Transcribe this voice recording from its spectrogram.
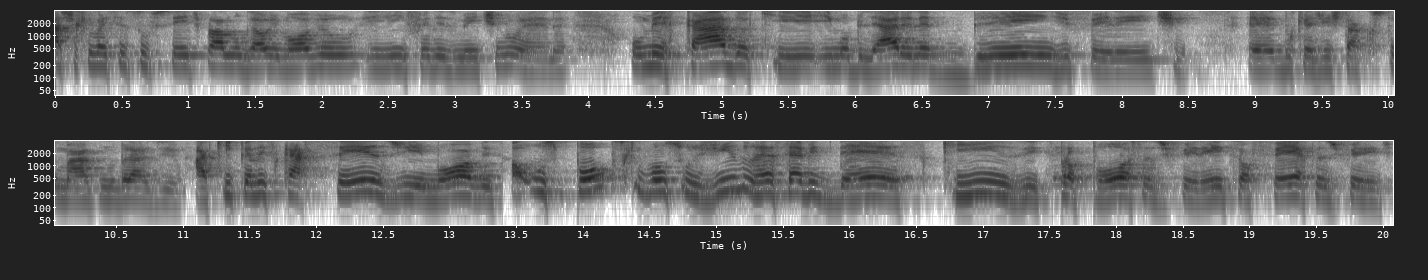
acha que vai ser suficiente para alugar o imóvel e infelizmente não é, né? O mercado aqui imobiliário ele é bem diferente é, do que a gente está acostumado no Brasil. Aqui, pela escassez de imóveis, os poucos que vão surgindo recebem 10, 15 propostas diferentes, ofertas diferentes.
